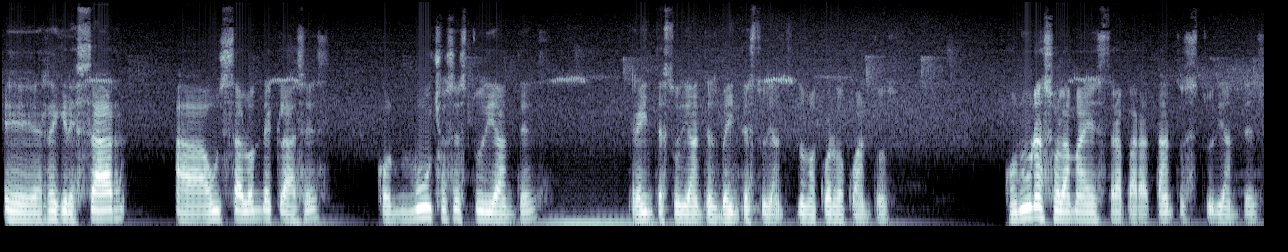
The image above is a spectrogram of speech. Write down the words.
eh, regresar a un salón de clases con muchos estudiantes, 30 estudiantes, 20 estudiantes, no me acuerdo cuántos, con una sola maestra para tantos estudiantes,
